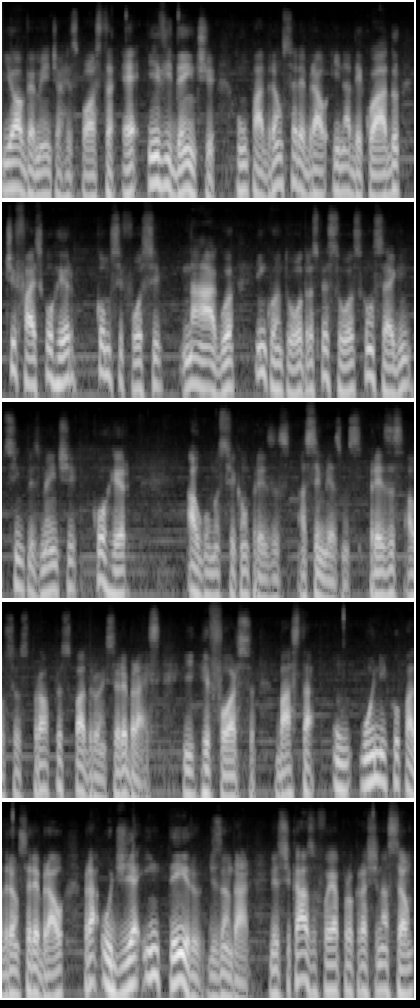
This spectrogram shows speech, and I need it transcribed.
E obviamente a resposta é evidente: um padrão cerebral inadequado te faz correr como se fosse na água, enquanto outras pessoas conseguem simplesmente correr algumas ficam presas a si mesmas, presas aos seus próprios padrões cerebrais. E reforço, basta um único padrão cerebral para o dia inteiro desandar. Neste caso foi a procrastinação,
